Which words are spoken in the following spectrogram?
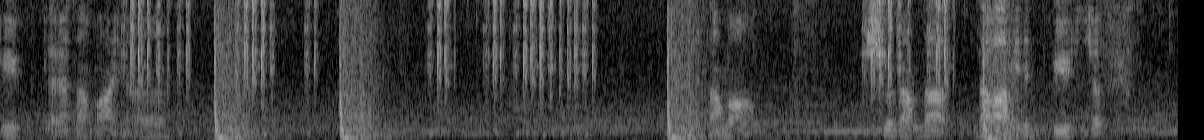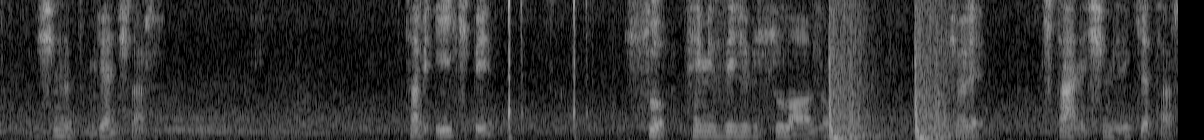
Büyüklere tamam aynı. Tamam. Şuradan da devam edip büyüteceğiz. Şimdi gençler. Tabi ilk bir su, temizleyici bir su lazım. Şöyle iki tane şimdilik yeter.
